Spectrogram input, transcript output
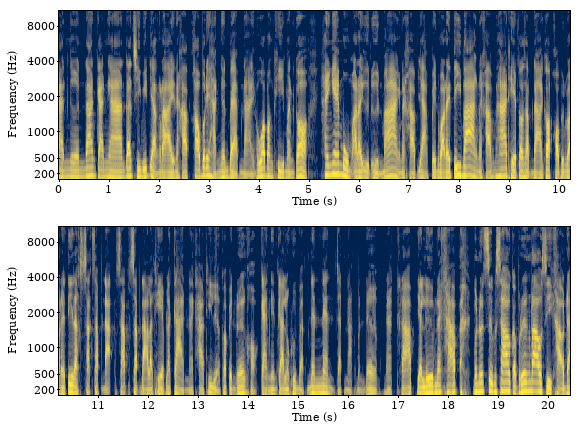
การเงิน ด้านการงาน ด้านชีวิตอย่างไรนะครับเขาบริหารเงินแบบไหน เพราะว่าบางทีมันก็ให้แง่มุมอะไรอื่นๆบ้างนะครับอยากเป็นวาไรตี้บ้างนะครับ5เทปต่อสัปดาห์ก็ขอเป็นวาไรตี้สักสัปดาห์สักสัปดาห์ละเทปละกันนะครับที่เหลือก็เป็นเรื่องของการเงินการลงทุนแบบแน่น ๆ จัดหนักเหมือนเดิมนะครับอย่าลืมนะครับมนุษย์ซึมเศร้ากับเรื่องเล่าสีขาวด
